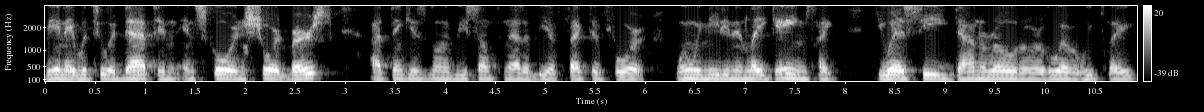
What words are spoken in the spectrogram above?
being able to adapt and, and score in short bursts, I think is going to be something that'll be effective for when we need it in late games like USC down the road or whoever we play.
